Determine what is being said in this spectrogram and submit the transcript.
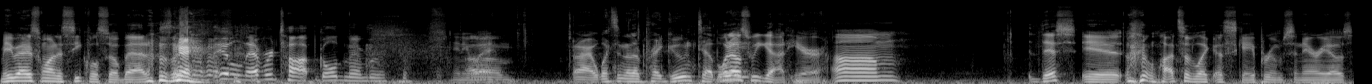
Maybe I just wanted a sequel so bad. I was like, it'll never top Goldmember. Anyway, Um, all right, what's another pregunta, boy? what else we got here? Um, this is lots of like escape room scenarios.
